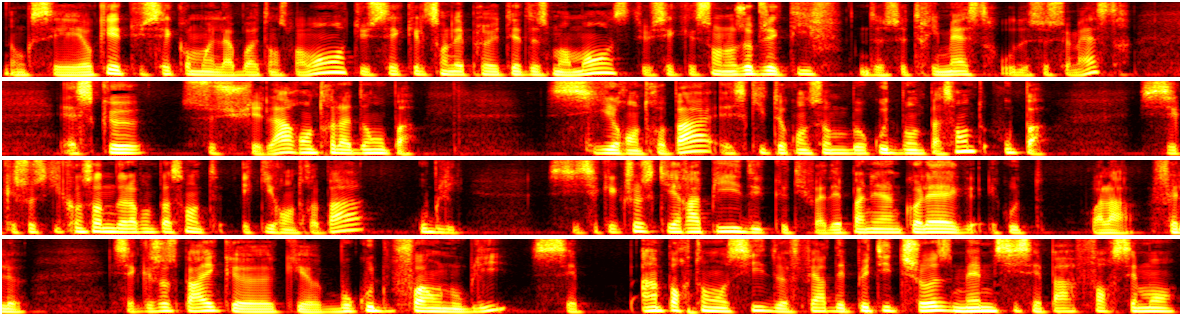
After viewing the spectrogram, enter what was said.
Donc, c'est OK, tu sais comment est la boîte en ce moment, tu sais quelles sont les priorités de ce moment, tu sais quels sont nos objectifs de ce trimestre ou de ce semestre. Est-ce que ce sujet-là rentre là-dedans ou pas? S'il rentre pas, est-ce qu'il te consomme beaucoup de bande passante ou pas? Si c'est quelque chose qui consomme de la bande passante et qui rentre pas, oublie. Si c'est quelque chose qui est rapide, que tu vas dépanner un collègue, écoute, voilà, fais-le. C'est quelque chose pareil que, que beaucoup de fois on oublie. C'est important aussi de faire des petites choses, même si c'est pas forcément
